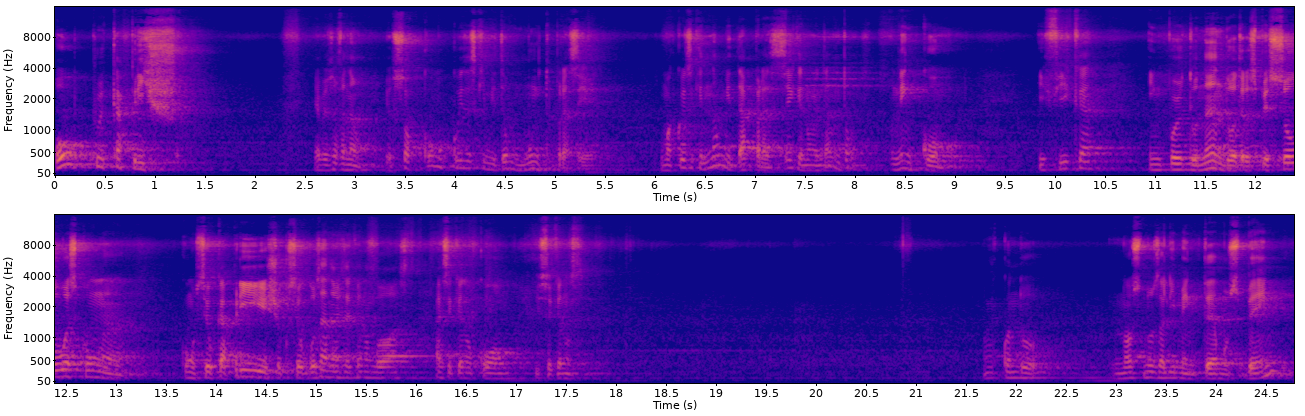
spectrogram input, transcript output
ou por capricho. E a pessoa fala: Não, eu só como coisas que me dão muito prazer. Uma coisa que não me dá prazer, que não me dá, então nem como e fica importunando outras pessoas com, com o seu capricho, com o seu gosto. Ah, não, isso aqui eu não gosto. Ah, isso aqui eu não como. Isso aqui eu não. Quando nós nos alimentamos bem,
